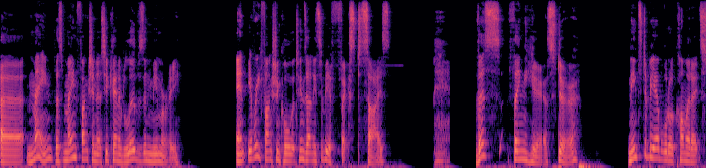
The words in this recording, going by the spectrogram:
uh main, this main function actually kind of lives in memory. And every function call, it turns out, needs to be a fixed size. This thing here, stir, needs to be able to accommodate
